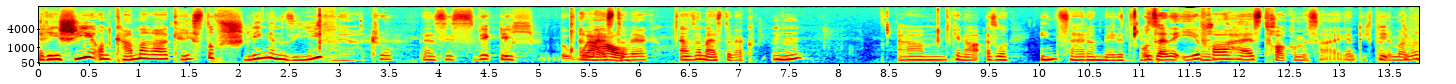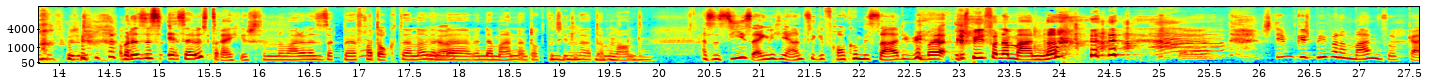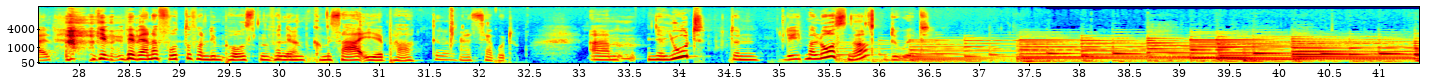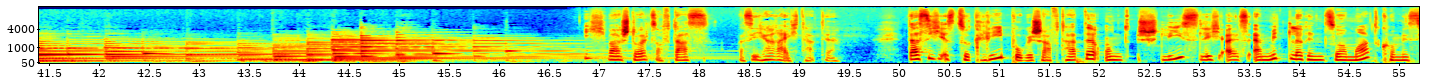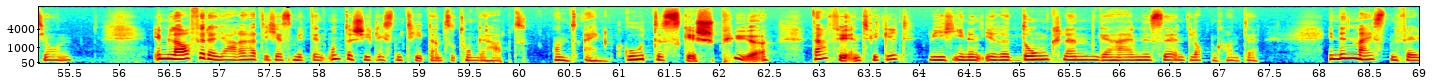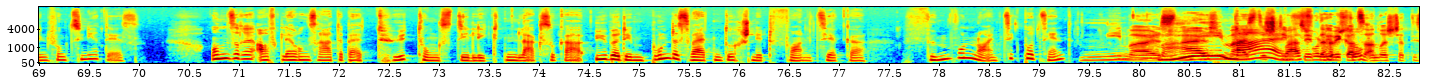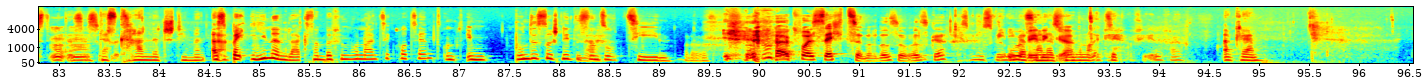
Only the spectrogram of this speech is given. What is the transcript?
Regie und Kamera Christoph Schlingensief. Ja, true. Es ist wirklich wow. Ein Meisterwerk. Also ein Meisterwerk. Mhm. Ähm, genau, also Insider meldet Und seine Ehefrau heißt Frau Kommissar eigentlich dann immer. Ne? Aber das ist sehr österreichisch. Normalerweise sagt man ja Frau Doktor, ne? wenn, Ja. der, wenn der Mann einen Doktortitel hat am Land. Also sie ist eigentlich die einzige Frau Kommissar, die wir Aber gespielt von einem Mann. Ne? Stimmt, gespielt von einem Mann, so geil. Okay, wir werden ein Foto von dem posten, von dem Kommissar-Ehepaar. Genau. Ja, sehr gut. Ähm, na gut, dann lege ich mal los, ne? Do it. Ich war stolz auf das, was ich erreicht hatte. Dass ich es zur Kripo geschafft hatte und schließlich als Ermittlerin zur Mordkommission. Im Laufe der Jahre hatte ich es mit den unterschiedlichsten Tätern zu tun gehabt und ein gutes Gespür dafür entwickelt, wie ich ihnen ihre dunklen Geheimnisse entlocken konnte. In den meisten Fällen funktionierte es. Unsere Aufklärungsrate bei Tötungsdelikten lag sogar über dem bundesweiten Durchschnitt von circa 95 Prozent. Niemals. Niemals. Niemals. Das stimmt Was, nicht. Da habe ich ganz andere Statistiken. Das, ist so Das kann nicht stimmen. Also bei Ihnen lag es dann bei 95 Prozent und im Bundesdurchschnitt ist dann so 10 oder was? Ja, voll 16 oder sowas, gell? Es muss weniger sein als ja. 95. Auf jeden Fall. Okay.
